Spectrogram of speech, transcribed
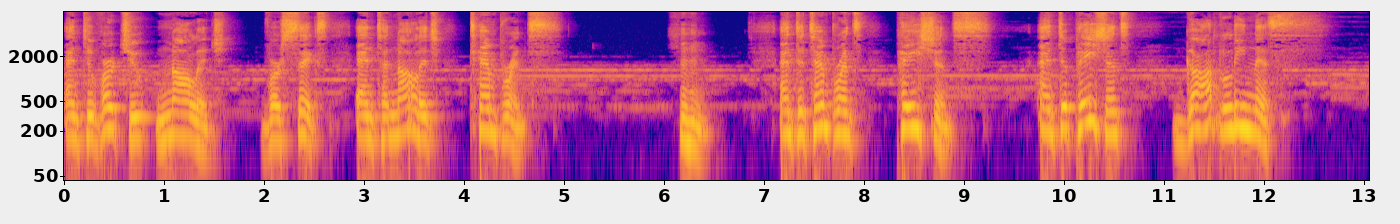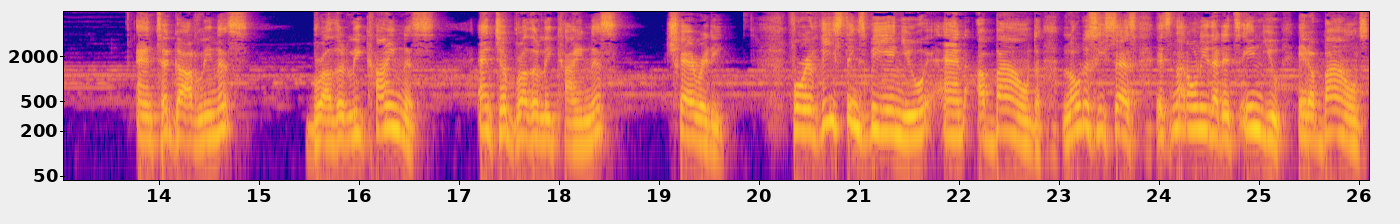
and to virtue, knowledge. Verse six, and to knowledge, temperance. and to temperance, patience and to patience, godliness, and to godliness, brotherly kindness, and to brotherly kindness, charity. For if these things be in you and abound, notice he says it's not only that it's in you, it abounds.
